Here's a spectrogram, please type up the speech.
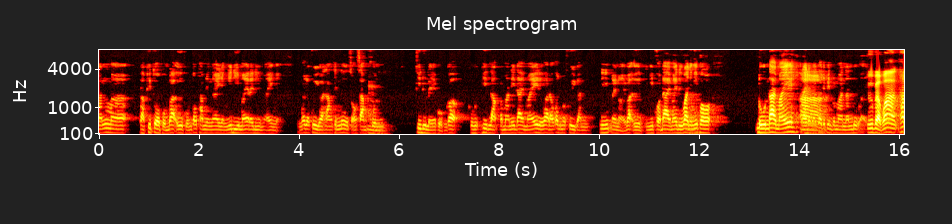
นั้นมาปรับที่ตัวผมว่าเออผมต้องทำยังไงอย่างนี้ดีไหมอะไรดีไหมเนี่ย ผมก็จะคุยกับทางเทรนเนอร์สองสามคนอืมที่ดูแลผมก็คุยพี่หลักประมาณนี้ได้ไหมหรือว่าเราก็จะมาคุยกันนิดๆหน่อยๆว่าเอออย่างนี้พอได้ไหมหรือว่าอย่างนี้พอโดนได้ไหมอะไรแบบนั้นก็จะเป็นประมาณนั้นด้วย คือแบบว่าถ้า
